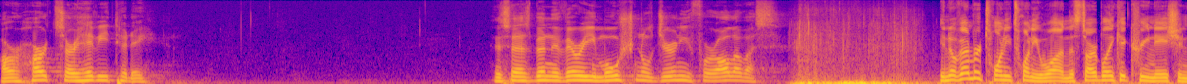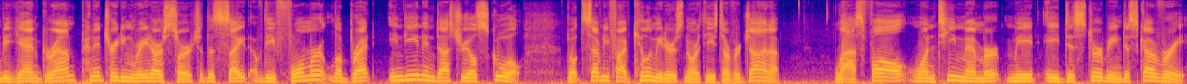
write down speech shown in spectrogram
Our hearts are heavy today. This has been a very emotional journey for all of us. In November 2021, the Star Blanket Cree Nation began ground penetrating radar search at the site of the former LeBret Indian Industrial School, about 75 kilometers northeast of Regina. Last fall, one team member made a disturbing discovery.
